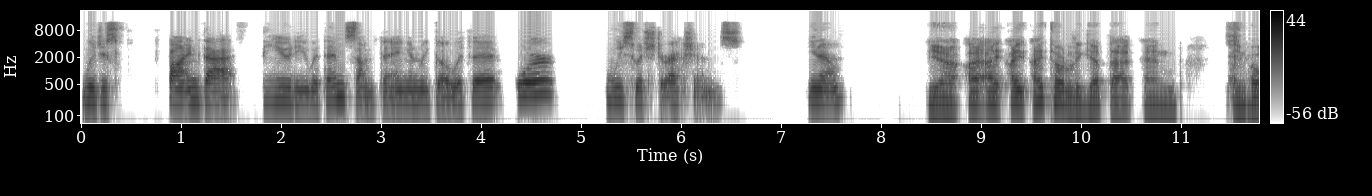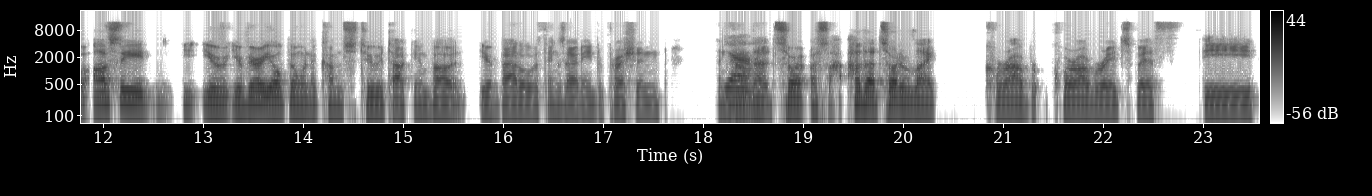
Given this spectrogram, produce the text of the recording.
we just find that beauty within something and we go with it, or we switch directions, you know? Yeah, I, I, I totally get that. And you know, obviously you're you're very open when it comes to talking about your battle with anxiety and depression and yeah. how that sort of uh, how that sort of like corrobor- corroborates with the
